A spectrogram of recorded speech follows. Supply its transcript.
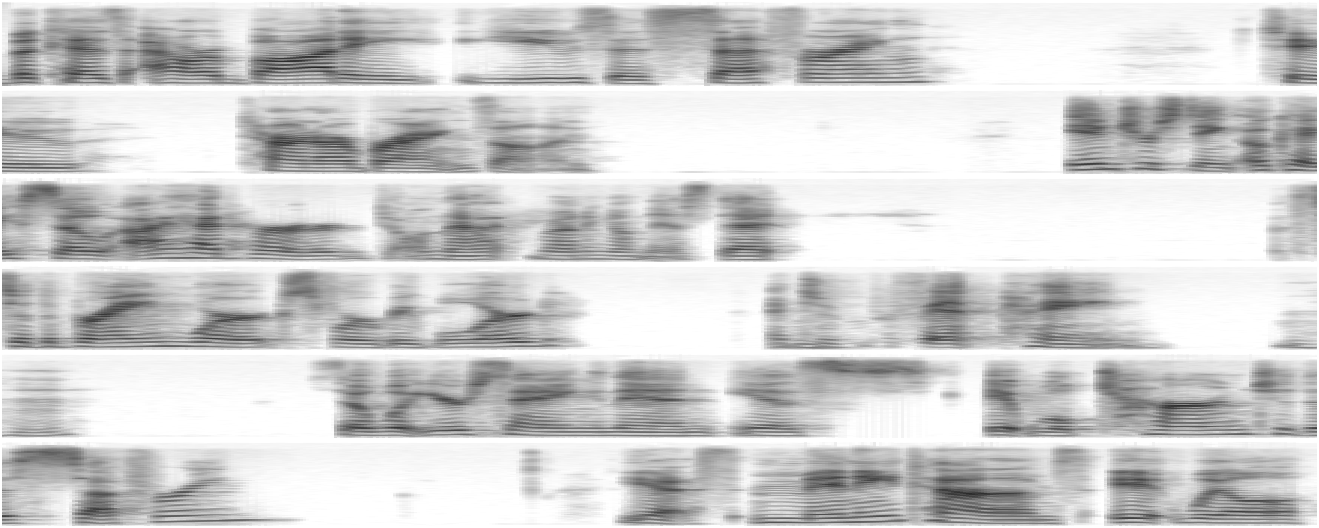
because our body uses suffering to turn our brains on. interesting okay so i had heard on that running on this that so the brain works for reward and to prevent pain. Hmm so what you're saying then is it will turn to the suffering? Yes, many times it will,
